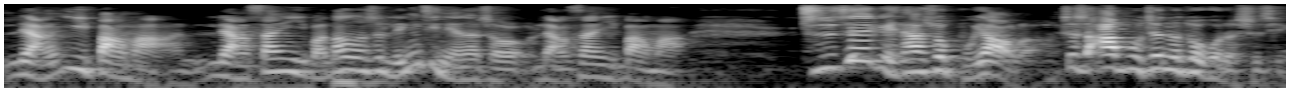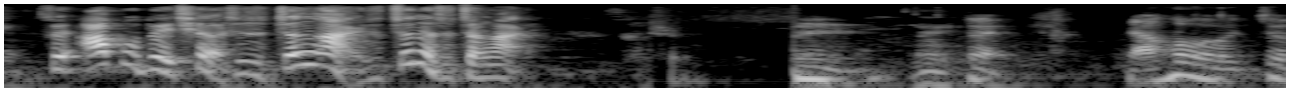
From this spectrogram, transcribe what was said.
两亿镑嘛，两三亿镑，当时是零几年的时候，两三亿镑嘛，直接给他说不要了，这是阿布真的做过的事情，所以阿布对切尔西是真爱，是真的是真爱。是，嗯嗯对，然后就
